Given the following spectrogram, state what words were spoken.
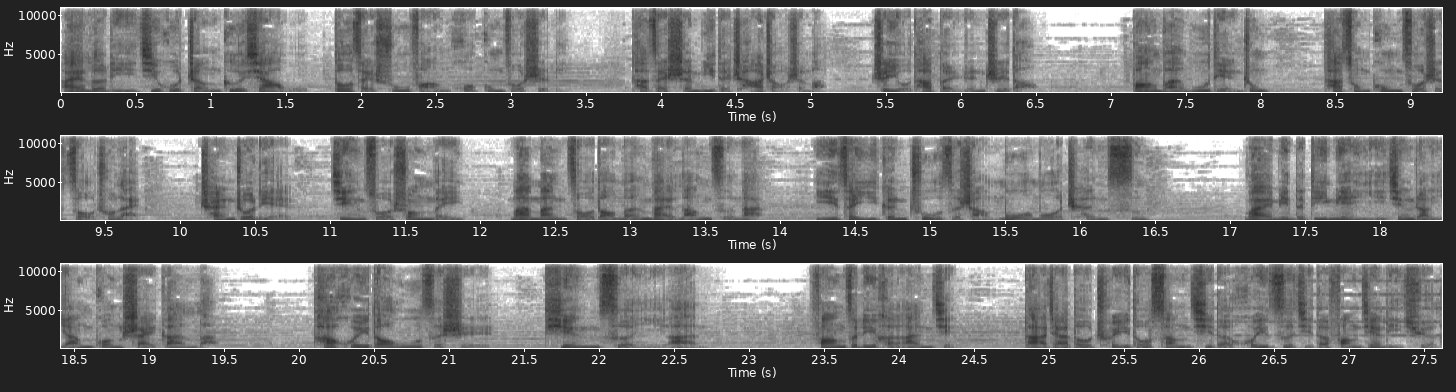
埃勒里几乎整个下午都在书房或工作室里，他在神秘地查找什么，只有他本人知道。傍晚五点钟，他从工作室走出来，沉着脸，紧锁双眉，慢慢走到门外廊子那，倚在一根柱子上默默沉思。外面的地面已经让阳光晒干了。他回到屋子时，天色已暗，房子里很安静，大家都垂头丧气地回自己的房间里去了。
